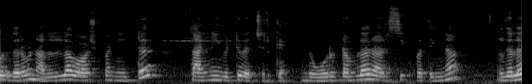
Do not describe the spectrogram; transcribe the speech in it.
ஒரு தடவை நல்லா வாஷ் பண்ணிவிட்டு தண்ணி விட்டு வச்சுருக்கேன். இந்த ஒரு டம்ளர் அரிசிக்கு பார்த்திங்கன்னா இதில்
